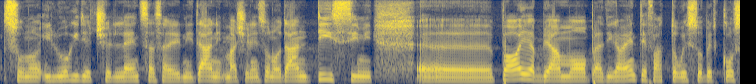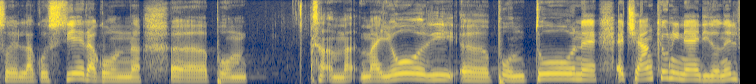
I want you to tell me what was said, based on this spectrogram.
sono i luoghi di eccellenza salernitani ma ce ne sono tantissimi. Eh, poi abbiamo praticamente fatto questo percorso della costiera con eh, Maiori, eh, Pontone e c'è anche un inedito nel,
